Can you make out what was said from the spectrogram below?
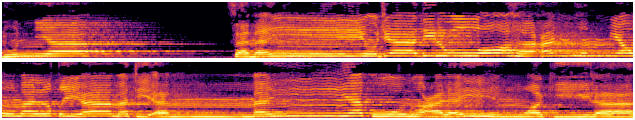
دنیا فمن يجادل الله عنهم يوم القيامة أم من يكون عليهم وكيلا؟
